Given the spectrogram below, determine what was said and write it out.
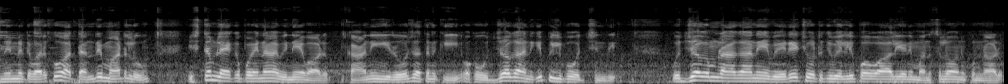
నిన్నటి వరకు ఆ తండ్రి మాటలు ఇష్టం లేకపోయినా వినేవాడు. కానీ ఈరోజు అతనికి ఒక ఉద్యోగానికి పిలుపు వచ్చింది. ఉద్యోగం రాగానే వేరే చోటుకి వెళ్ళిపోవాలి అని మనసులో అనుకున్నాడు.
